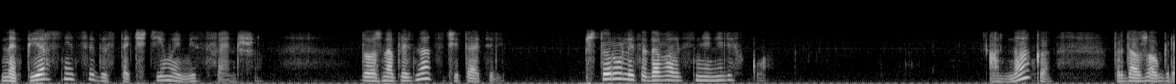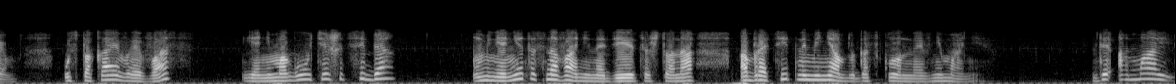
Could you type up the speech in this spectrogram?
на перстнице досточтимой мисс Фэнша. Должна признаться, читатель, что роль эта давалась мне нелегко. «Однако», — продолжал Грэм, — «успокаивая вас, я не могу утешить себя». У меня нет оснований надеяться, что она обратит на меня благосклонное внимание. Де Амаль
